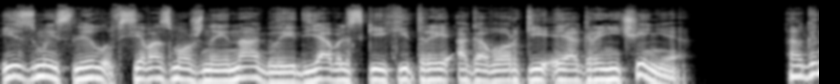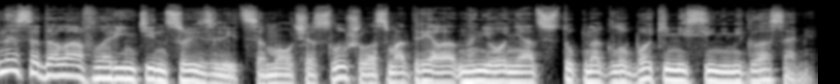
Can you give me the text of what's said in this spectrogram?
измыслил всевозможные наглые, дьявольские хитрые оговорки и ограничения. Агнеса дала флорентинцу излиться, молча слушала, смотрела на него неотступно глубокими синими глазами.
